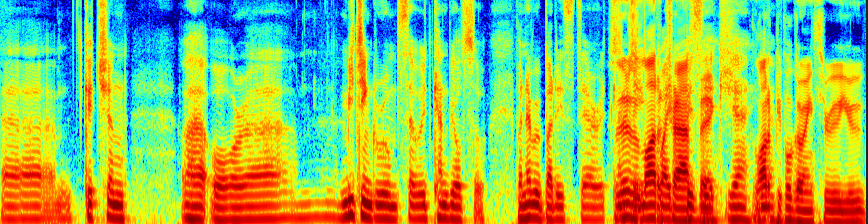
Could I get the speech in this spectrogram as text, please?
um, kitchen uh, or um, meeting room. So it can be also, when everybody's there, So there's a lot of busy. traffic. Yeah, a lot yeah. of people going through. You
